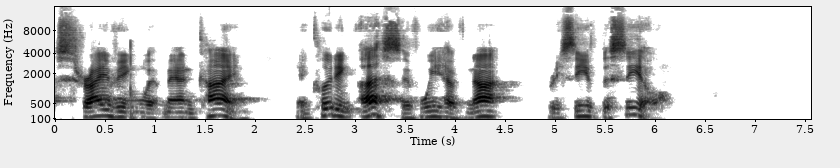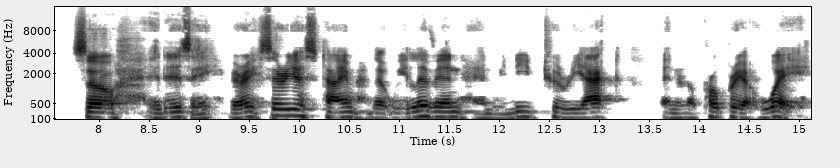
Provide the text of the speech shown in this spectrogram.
striving with mankind, including us if we have not received the seal. So it is a very serious time that we live in, and we need to react in an appropriate way.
